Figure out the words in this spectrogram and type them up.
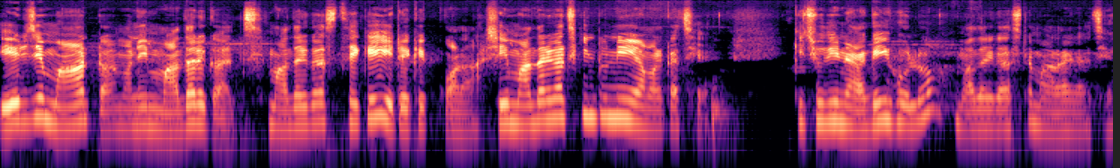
এর যে মাটা মানে মাদার গাছ মাদার গাছ থেকেই এটাকে করা। সেই মাদার গাছ কিন্তু নেই আমার কাছে। কিছুদিন আগেই হলো, মাদার গাছটা মারা গেছে।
